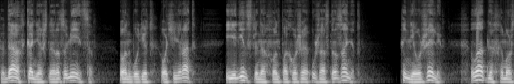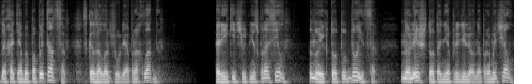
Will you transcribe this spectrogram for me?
да, конечно, разумеется. Он будет очень рад. Единственное, он, похоже, ужасно занят». «Неужели?» «Ладно, можно хотя бы попытаться», — сказала Джулия прохладно. Рики чуть не спросил, ну и кто тут дуется, но лишь что-то неопределенно промычал.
